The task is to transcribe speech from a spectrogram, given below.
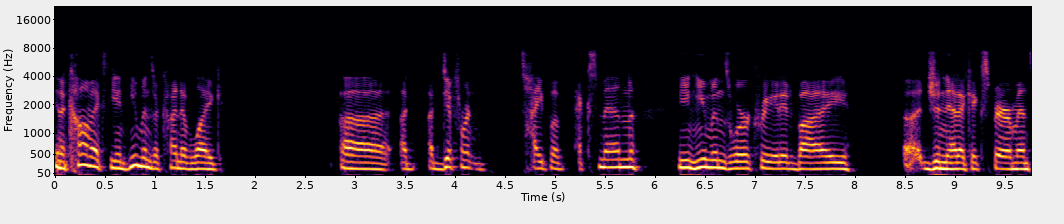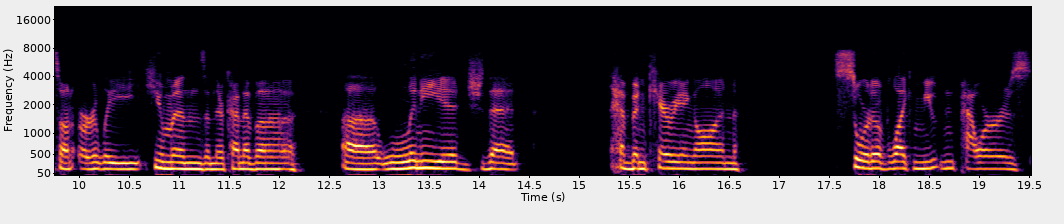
in the comics, the Inhumans are kind of like uh, a a different type of X Men. The Inhumans were created by uh, genetic experiments on early humans, and they're kind of a, a lineage that have been carrying on sort of like mutant powers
